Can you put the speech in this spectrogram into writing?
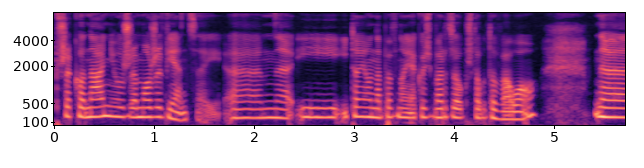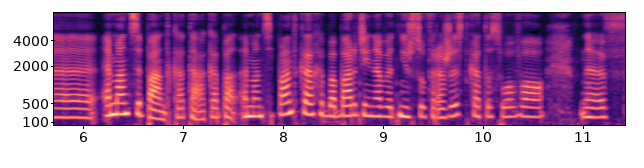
przekonaniu, że może więcej. I, i to ją na pewno jakoś bardzo ukształtowało. Emancypantka, tak. Emancypantka chyba bardziej nawet nawet niż sufrażystka, to słowo e, w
